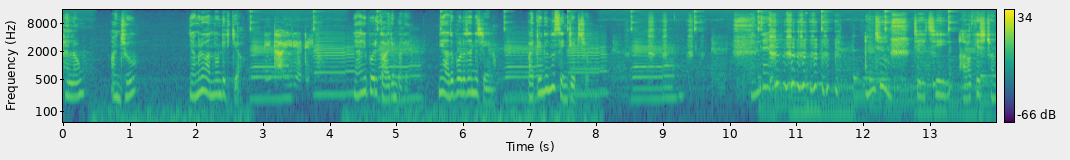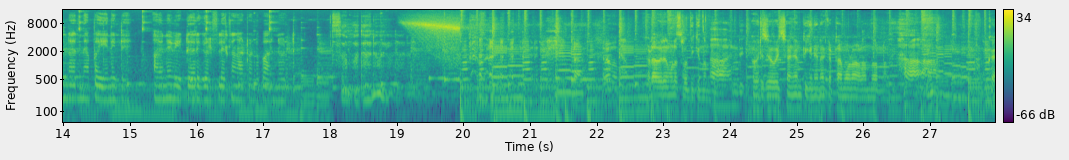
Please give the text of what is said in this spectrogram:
ഹലോ അഞ്ജു. ഞങ്ങൾ വന്നോണ്ടിരിക്കുക നീ ധൈര്യമായിട്ടിരുന്നു ഞാനിപ്പോൾ ഒരു കാര്യം പറയാം. നീ അതുപോലെ തന്നെ ചെയ്യണം. പറ്റുമെങ്കിൽ ഒന്ന് സെന്റി അടിച്ചോ. അഞ്ചു ചേച്ചി അവക്ക് ഇഷ്ടമുണ്ടായിരുന്ന ആ പയ്യനില്ലേ? അവനെ വീട്ടുകാർ ഗൾഫിലേക്ക് അങ്ങോട്ടുണ്ട് പറഞ്ഞു വിട്ട്. സമാധാനമായി. എടാ അവർ നമ്മളെ ശ്രദ്ധിക്കുന്നുണ്ട്. അവർ ചോദിച്ചാൽ ഞാൻ ടീനിനെ കെട്ടാൻ പോണ ആളെന്ന് പറഞ്ഞു. ഓക്കെ.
